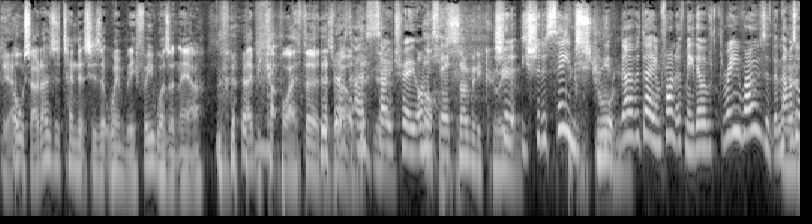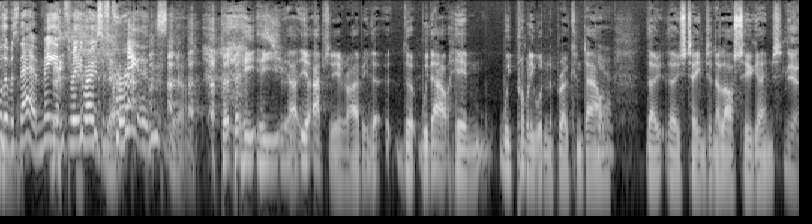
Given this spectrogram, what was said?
Yeah. also those attendances at Wembley. If he wasn't there, they'd be cut by a third as well. Oh, so Yeah. true, honestly. Oh, so many Should, Koreans. you should have seen Extraordinary. the other day in front of me. There were three rows of them. That was all that was there. Me and three rows of Koreans. but but he, he uh, you're absolutely right, Abbi, that, that without him, we probably wouldn't have broken down Yeah. tho- those teams in the last two games. Yeah.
